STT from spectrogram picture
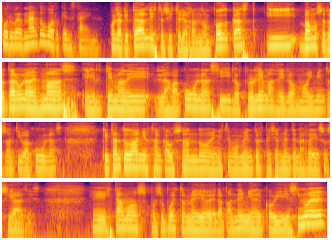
por Bernardo Borkenstein. Hola, ¿qué tal? Esto es Historias Random Podcast y vamos a tratar una vez más el tema de las vacunas y los problemas de los movimientos antivacunas que tanto daño están causando en este momento, especialmente en las redes sociales. Eh, estamos, por supuesto, en medio de la pandemia del COVID-19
